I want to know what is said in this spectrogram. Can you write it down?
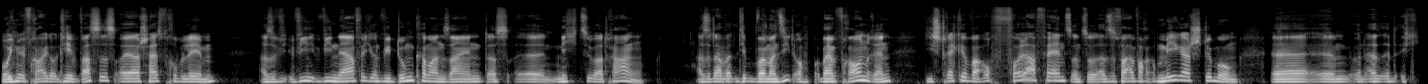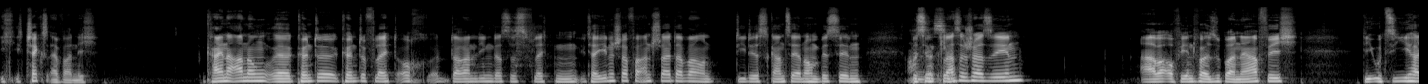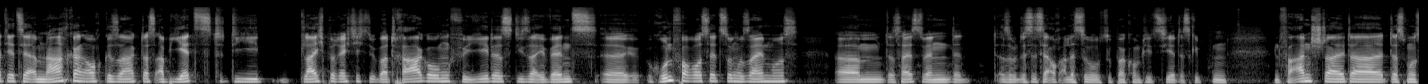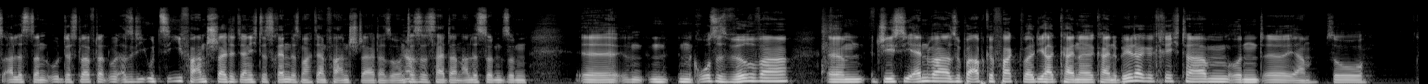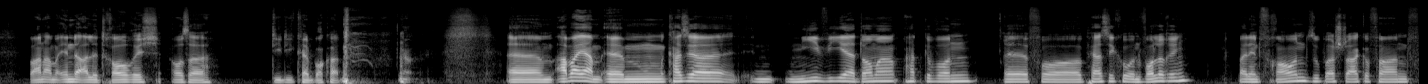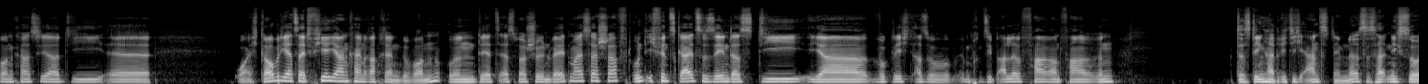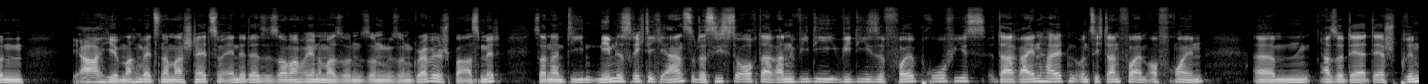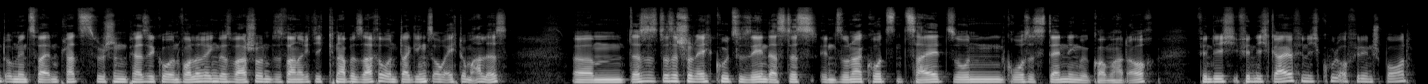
Wo ich mir frage, okay, was ist euer Scheißproblem? Also wie, wie nervig und wie dumm kann man sein, das äh, nicht zu übertragen? Also da, weil man sieht auch beim Frauenrennen, die Strecke war auch voller Fans und so. Also es war einfach mega Stimmung. Äh, ähm, und also ich, ich check's einfach nicht keine Ahnung, äh, könnte, könnte vielleicht auch daran liegen, dass es vielleicht ein italienischer Veranstalter war und die das Ganze ja noch ein bisschen, bisschen klassischer sehen. Aber auf jeden Fall super nervig. Die UCI hat jetzt ja im Nachgang auch gesagt, dass ab jetzt die gleichberechtigte Übertragung für jedes dieser Events äh, Grundvoraussetzung sein muss. Ähm, das heißt, wenn, also das ist ja auch alles so super kompliziert. Es gibt ein ein Veranstalter, das muss alles dann, das läuft dann, also die UCI veranstaltet ja nicht das Rennen, das macht ja ein Veranstalter so. Und ja. das ist halt dann alles so, ein, so ein, äh, ein, ein, großes Wirrwarr. Ähm, GCN war super abgefuckt, weil die halt keine, keine Bilder gekriegt haben und äh, ja, so waren am Ende alle traurig, außer die, die keinen Bock hatten. Ja. ähm, aber ja, ähm, Kasia Nivia Dommer hat gewonnen äh, vor Persico und Wollering bei den Frauen super stark gefahren von Cassia, die, äh, boah, ich glaube, die hat seit vier Jahren kein Radrennen gewonnen und jetzt erstmal schön Weltmeisterschaft. Und ich finde es geil zu sehen, dass die ja wirklich, also im Prinzip alle Fahrer und Fahrerinnen das Ding halt richtig ernst nehmen. Ne? Es ist halt nicht so ein, ja, hier machen wir jetzt nochmal schnell zum Ende der Saison, machen wir hier nochmal so ein, so so ein Gravel-Spaß mit, sondern die nehmen das richtig ernst und das siehst du auch daran, wie die, wie diese Vollprofis da reinhalten und sich dann vor allem auch freuen. Ähm, also der, der Sprint um den zweiten Platz zwischen Persico und Wollering, das war schon, das war eine richtig knappe Sache und da ging es auch echt um alles. Ähm, das, ist, das ist schon echt cool zu sehen, dass das in so einer kurzen Zeit so ein großes Standing bekommen hat auch. Finde ich, find ich geil, finde ich cool auch für den Sport.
